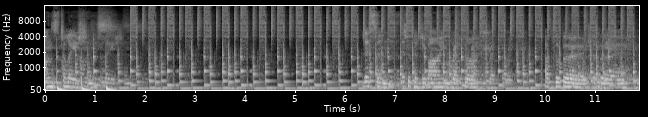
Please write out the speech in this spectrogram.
Constellations. Listen to the divine rhetoric of the bird in the air.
